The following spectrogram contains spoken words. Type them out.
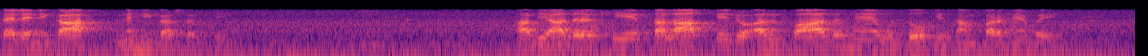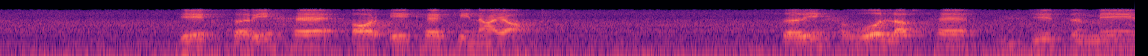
پہلے نکاح نہیں کر سکتی۔ اب یاد رکھیے، طلاق کے جو الفاظ ہیں وہ دو قسم پر ہیں بھائی۔ ایک سریح ہے اور ایک ہے کنایا۔ سریح وہ لفظ ہے جس میں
